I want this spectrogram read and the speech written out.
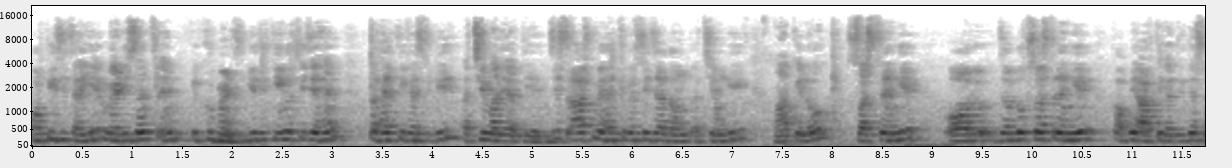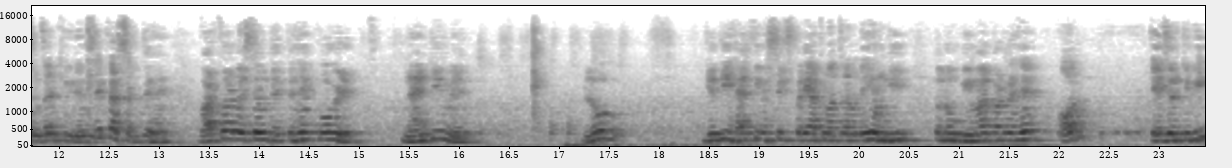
और तीसरी चाहिए? मेडिसिन एंड इक्विपमेंट्स ये तीनों चीज़ें हैं तो हेल्थ की फैसिलिटी अच्छी मानी जाती है। जिस राष्ट्र में हेल्थ की फैसिलिटी ज़्यादा अच्छी होंगी, वहाँ के लोग स्वस्थ रहेंगे और जब लोग स्वस्थ रहेंगे तो अपनी आर्थिक गतिविधियाँ संचालन ठीक ढंग से कर सकते हैं। वर्तमान परिस्थिति हम देखते हैं कोविड नाइन्टीन में लोग, यदि हेल्थ की फैसिलिटी पर्याप्त मात्रा में नहीं होंगी तो लोग बीमार पड़ रहे हैं और कैजुअलिटी भी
